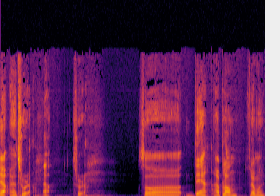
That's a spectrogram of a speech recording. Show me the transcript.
Ja, jeg tror det. Ja. Tror det. Så det er planen fremover.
